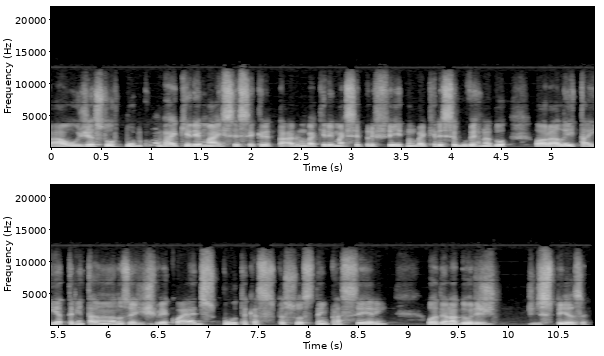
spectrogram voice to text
Ah, o gestor público não vai querer mais ser secretário, não vai querer mais ser prefeito, não vai querer ser governador. Ora, a lei está aí há 30 anos, a gente vê qual é a disputa que essas pessoas têm para serem ordenadores de despesa.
